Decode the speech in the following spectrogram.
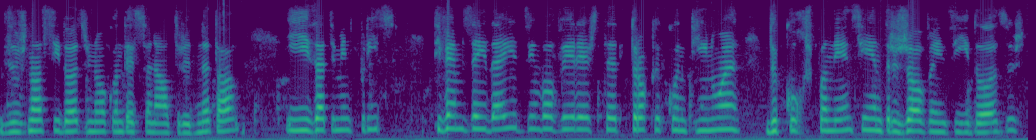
dos nossos idosos não acontece só na altura do Natal, e exatamente por isso tivemos a ideia de desenvolver esta troca contínua de correspondência entre jovens e idosos,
